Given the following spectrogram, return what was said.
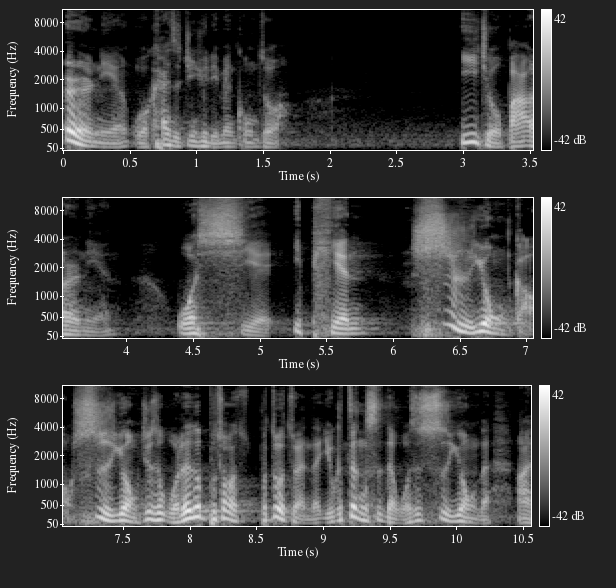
二年我开始进去里面工作。一九八二年，我写一篇试用稿，试用就是我那个不做不做准的，有个正式的，我是试用的啊。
